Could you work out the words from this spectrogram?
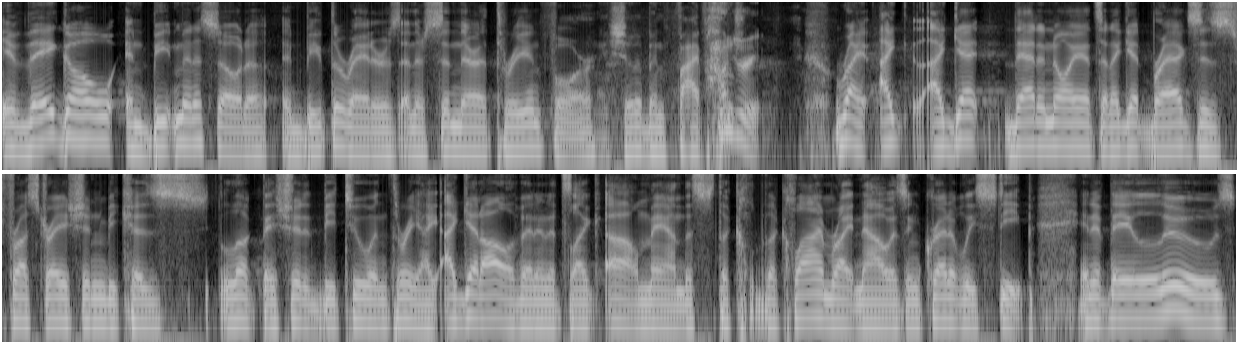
If they go and beat Minnesota and beat the Raiders, and they're sitting there at three and four, They should have been 500. Right? I I get that annoyance, and I get Braggs' frustration because look, they should be two and three. I, I get all of it, and it's like, oh man, this the the climb right now is incredibly steep. And if they lose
